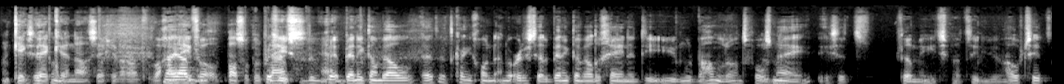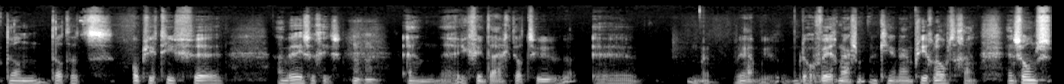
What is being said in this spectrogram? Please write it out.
Een kickback dan, en dan zeg je, wacht nou ja, even pas op de precies, plaats. Ja. Ben ik dan wel, dat kan je gewoon aan de orde stellen, ben ik dan wel degene die u moet behandelen? Want volgens mm -hmm. mij is het veel meer iets wat in uw hoofd zit dan dat het objectief uh, aanwezig is. Mhm. En eh, ik vind eigenlijk dat u eh, ja, u moet overwegen naar een keer naar een psycholoog te gaan. En soms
